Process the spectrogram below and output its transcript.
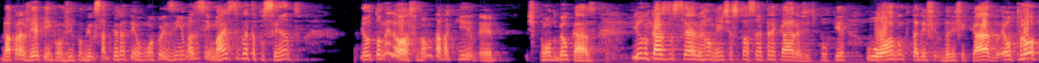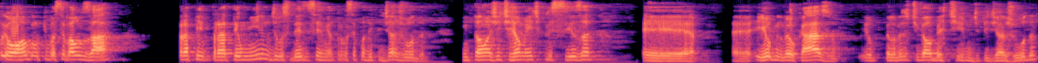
Dá para ver, quem convive comigo sabe que ainda tenho alguma coisinha, mas assim, mais de 50% eu estou melhor, senão não estava aqui é, expondo o meu caso. E no caso do cérebro, realmente a situação é precária, gente, porque o órgão que está danificado é o próprio órgão que você vai usar para ter um mínimo de lucidez e discernimento para você poder pedir ajuda. Então a gente realmente precisa, é, é, eu no meu caso, eu pelo menos tive o albertismo de pedir ajuda,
